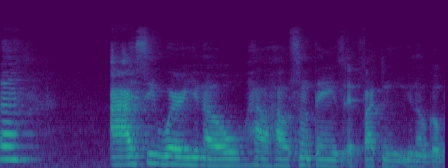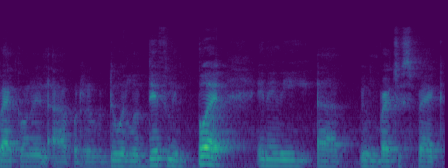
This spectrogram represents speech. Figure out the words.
uh, I see where, you know, how, how some things, if I can, you know, go back on it, I would do it a little differently. But in any, uh, in retrospect,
